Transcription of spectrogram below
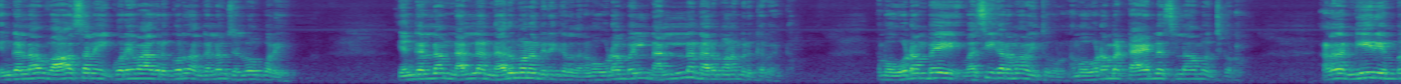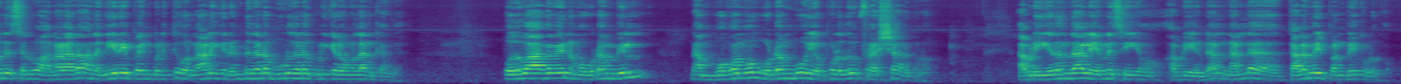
எங்கெல்லாம் வாசனை குறைவாக இருக்கிறதோ அங்கெல்லாம் செல்வம் குறையும். எங்கெல்லாம் நல்ல நறுமணம் இருக்கிறது நம்ம உடம்பில் நல்ல நறுமணம் இருக்க வேண்டும். நம்ம உடம்பை வசீகரமாக வைத்துக்கணும். நம்ம உடம்பை டயர்ட்னஸ் இல்லாமல் வச்சுக்கணும். அதனால் நீர் என்பது செல்வம். அதனால தான் அந்த நீரை பயன்படுத்தி ஒரு நாளைக்கு ரெண்டு தடவை மூணு தடவை குளிக்கிறவங்களாம் இருக்காங்க. பொதுவாகவே நம்ம உடம்பில் நம் முகமும் உடம்பும் எப்பொழுதும் ஃப்ரெஷ்ஷாக இருக்கணும். அப்படி இருந்தால் என்ன செய்யும்? அப்படி என்றால் நல்ல தலைமை பண்பை கொடுக்கும்.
